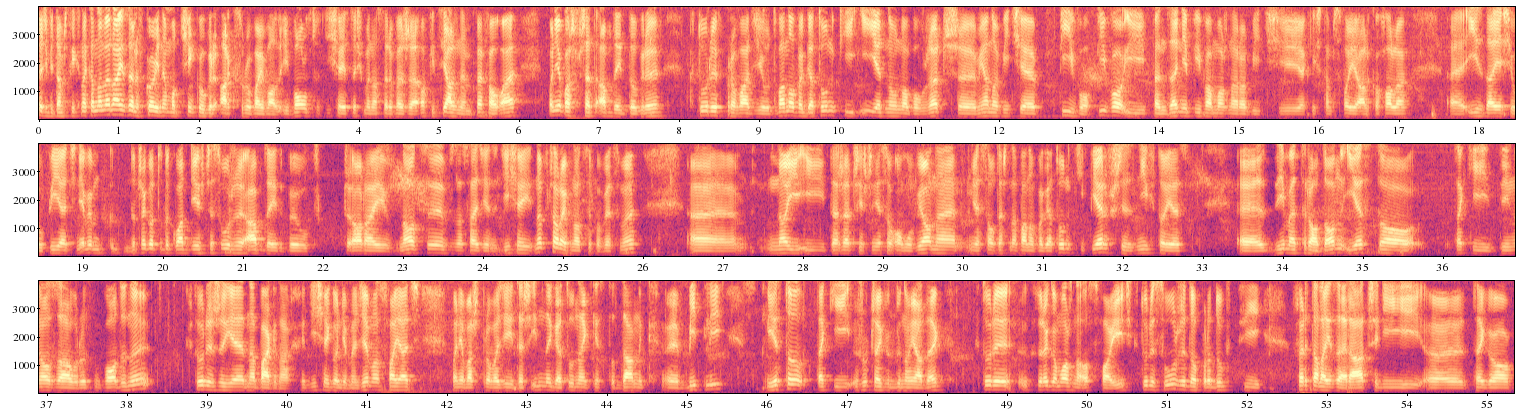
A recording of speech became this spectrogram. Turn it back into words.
Cześć, witam wszystkich na kanale Riser w kolejnym odcinku gry Ark Survival Evolved. Dzisiaj jesteśmy na serwerze oficjalnym PvE, ponieważ wszedł update do gry, który wprowadził dwa nowe gatunki i jedną nową rzecz, e, mianowicie piwo. Piwo i pędzenie piwa można robić, e, jakieś tam swoje alkohole e, i zdaje się upijać. Nie wiem do czego to dokładnie jeszcze służy. Update był wczoraj w nocy, w zasadzie dzisiaj, no wczoraj w nocy powiedzmy. E, No i, i te rzeczy jeszcze nie są omówione. Są też dwa nowe gatunki. Pierwszy z nich to jest e, Dimetrodon. Jest to taki dinozaur wodny, który żyje na bagnach. Dzisiaj go nie będziemy oswajać, ponieważ wprowadzili też inny gatunek. Jest to Dank e, Bitli. Jest to taki żuczek gnojadek, który, którego można oswoić, który służy do produkcji fertilizera, czyli e, tego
